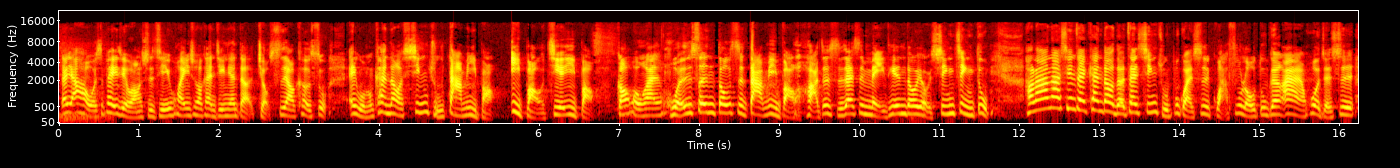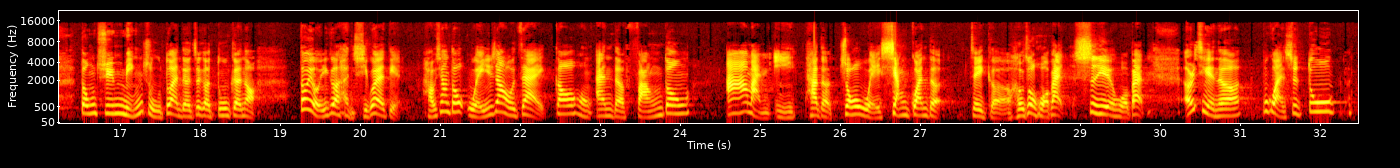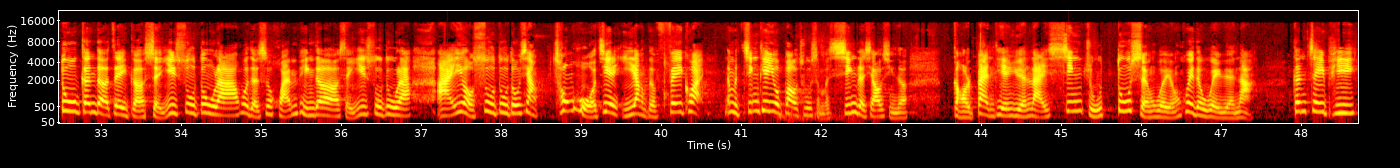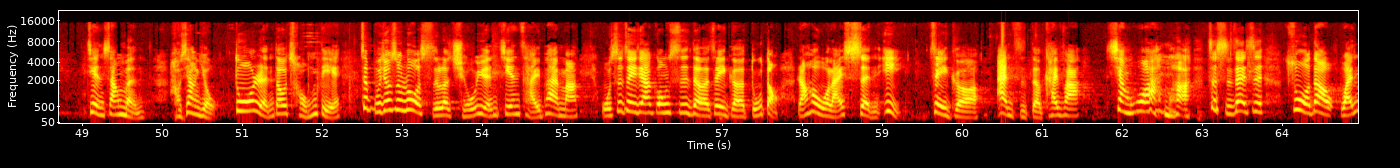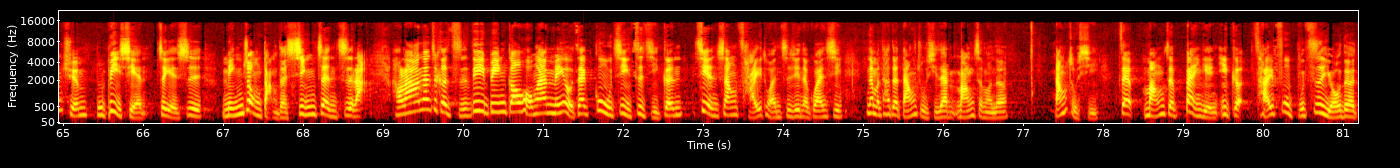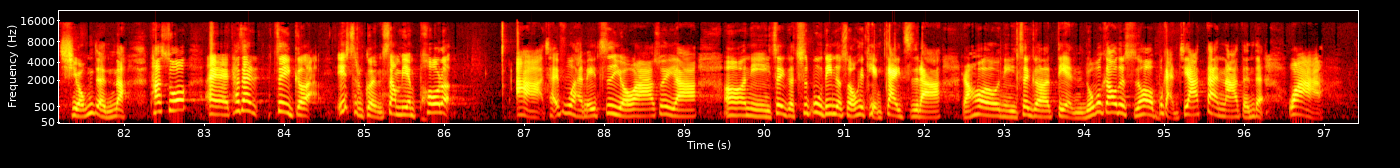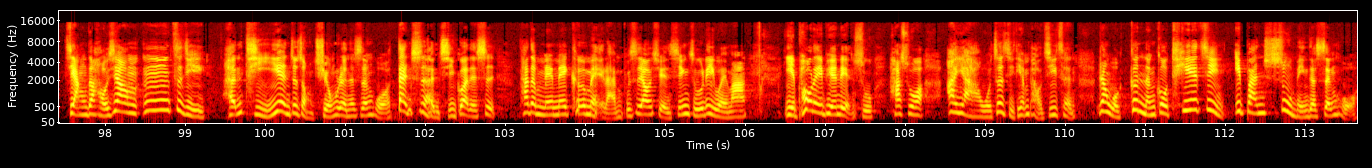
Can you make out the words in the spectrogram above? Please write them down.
大家好，我是佩姐王石琪，欢迎收看今天的九四要客诉。哎，我们看到新竹大秘宝，一宝接一宝，高鸿安浑身都是大秘宝 啊，这实在是每天都有新进度。好啦，那现在看到的在新竹，不管是寡妇楼都根案，或者是东区民主段的这个都根哦，都有一个很奇怪的点，好像都围绕在高鸿安的房东阿满仪他的周围相关的。这个合作伙伴、事业伙伴，而且呢，不管是都都跟的这个审议速度啦，或者是环评的审议速度啦，还有速度都像冲火箭一样的飞快。那么今天又爆出什么新的消息呢？搞了半天，原来新竹都审委员会的委员呐，跟这一批建商们好像有。多人都重叠，这不就是落实了球员兼裁判吗？我是这家公司的这个独董，然后我来审议这个案子的开发，像话吗？这实在是做到完全不避嫌，这也是民众党的新政治啦。好啦，那这个子弟兵高鸿安没有在顾忌自己跟建商财团之间的关系，那么他的党主席在忙什么呢？党主席。在忙着扮演一个财富不自由的穷人呐。他说：“哎，他在这个 Instagram 上面 po 了啊，财富还没自由啊，所以啊，呃，你这个吃布丁的时候会舔盖子啦，然后你这个点萝卜糕的时候不敢加蛋啊，等等，哇，讲的好像嗯自己很体验这种穷人的生活。但是很奇怪的是，他的妹妹柯美兰不是要选新竹立委吗？”也 PO 了一篇脸书，他说：“哎呀，我这几天跑基层，让我更能够贴近一般庶民的生活。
